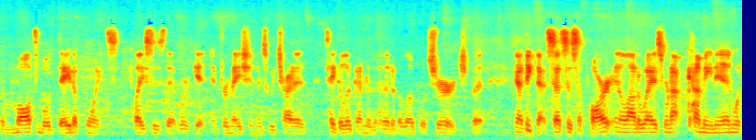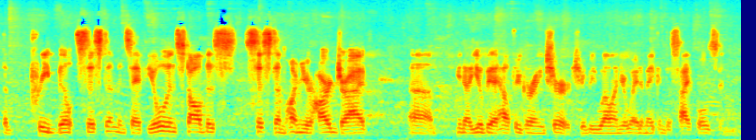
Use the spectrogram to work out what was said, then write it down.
the multiple data points, places that we're getting information as we try to take a look under the hood of a local church. But you know, I think that sets us apart in a lot of ways. We're not coming in with a pre-built system and say if you'll install this system on your hard drive, um, you know, you'll be a healthy, growing church. You'll be well on your way to making disciples and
